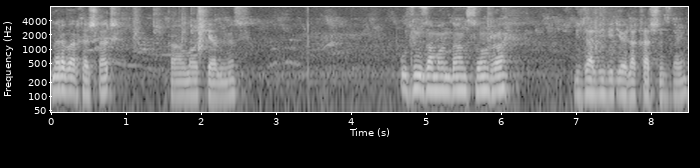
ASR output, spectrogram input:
Merhaba arkadaşlar. Kanalıma hoş geldiniz. Uzun zamandan sonra güzel bir videoyla karşınızdayım.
